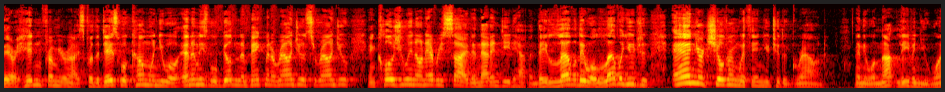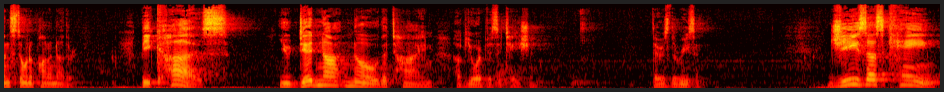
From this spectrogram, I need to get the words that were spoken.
They are hidden from your eyes. For the days will come when you will enemies will build an embankment around you and surround you and close you in on every side. And that indeed happened. They level they will level you to, and your children within you to the ground, and they will not leave in you one stone upon another. Because you did not know the time of your visitation. There's the reason. Jesus came,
